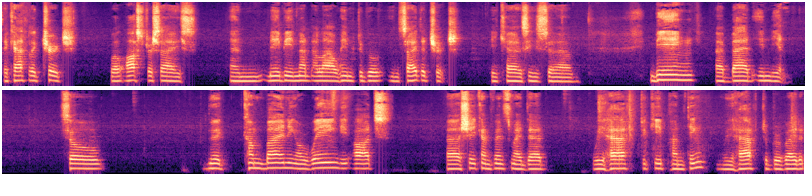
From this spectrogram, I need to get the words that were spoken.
the Catholic Church will ostracize and maybe not allow him to go inside the church because he's uh, being a bad Indian. So the combining or weighing the odds, uh, she convinced my dad we have to keep hunting. We have to provide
